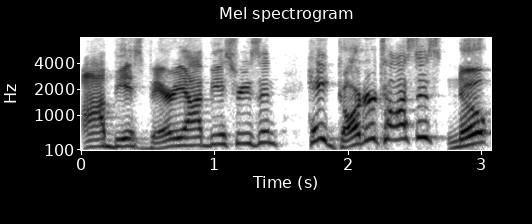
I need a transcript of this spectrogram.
obvious, very obvious reason. Hey, garter tosses? Nope.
